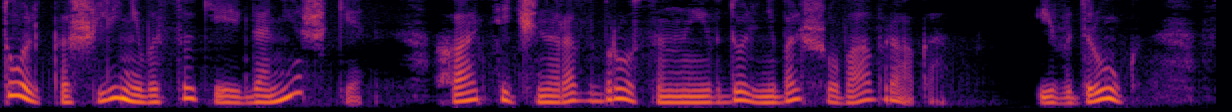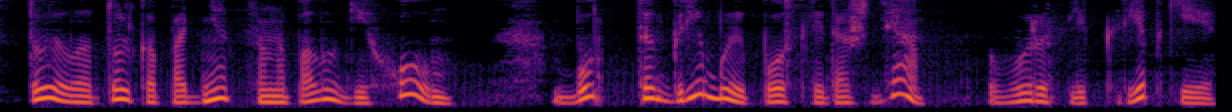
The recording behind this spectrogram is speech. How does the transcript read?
только шли невысокие домишки, хаотично разбросанные вдоль небольшого оврага. И вдруг, стоило только подняться на пологий холм, будто грибы после дождя, выросли крепкие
